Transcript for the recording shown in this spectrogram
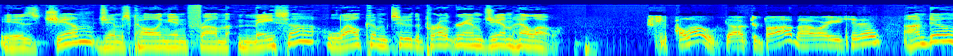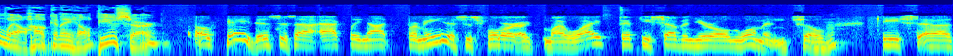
is Jim. Jim's calling in from Mesa. Welcome to the program, Jim. Hello. Hello, Dr. Bob. How are you today? I'm doing well. How can I help you, sir? Okay, this is uh, actually not for me. This is for uh, my wife, 57 year old woman. So mm-hmm. She's uh,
